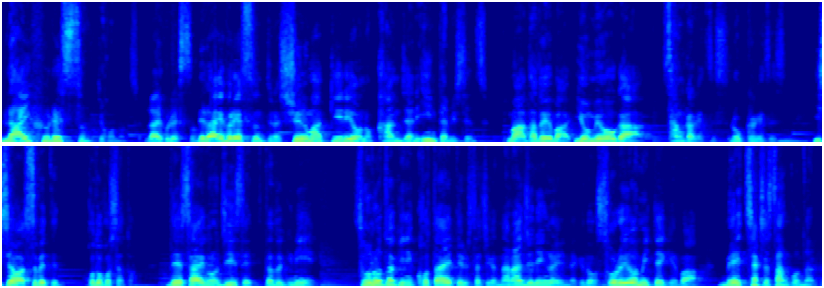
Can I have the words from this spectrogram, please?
ライフレッスンって本なんですよ。ライフレッスンで、ライフレッスンっていうのは終末期医療の患者にインタビューしてるんですよ。まあ、例えば、余命が3ヶ月です。6ヶ月です。医者は全て施したと。で、最後の人生って言った時に、その時に答えてる人たちが70人ぐらいいるんだけど、それを見ていけば、めちゃくちゃ参考になる。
